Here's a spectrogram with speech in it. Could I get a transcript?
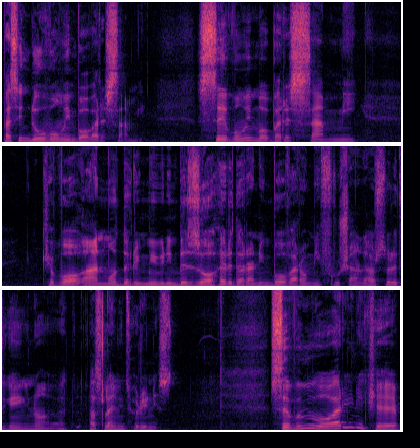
پس این دومین باور سمی. سومین باور سمی که واقعا ما داریم می‌بینیم به ظاهر دارن این باور رو میفروشن در صورتی که اینا اصلا اینطوری نیست. سومین باور اینه که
